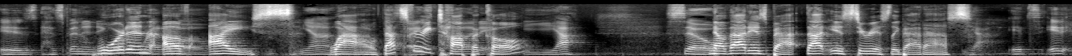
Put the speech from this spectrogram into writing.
is has been an Warden of Ice. Yeah, Wow, that's very ICE facility. topical. Yeah. So Now that is bad. That is seriously badass. yeah, it's it.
